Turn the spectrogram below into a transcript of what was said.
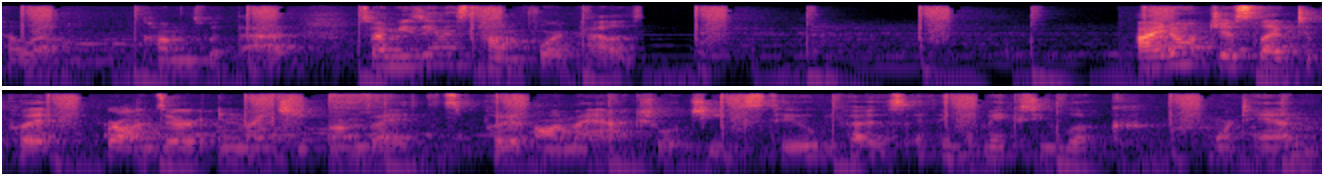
hello, comes with that. So I'm using this Tom Ford palette. I don't just like to put bronzer in my cheekbones, I put it on my actual cheeks too because I think it makes you look more tan.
